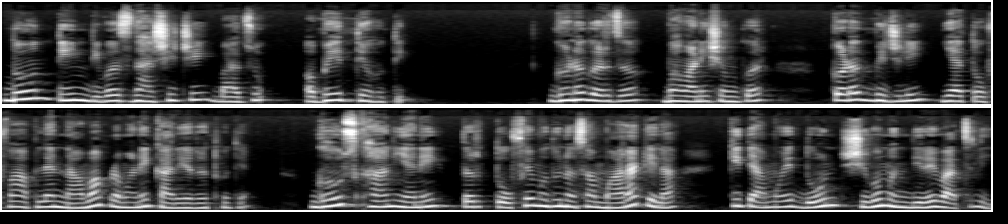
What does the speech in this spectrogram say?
दोन तीन दिवस झाशीची बाजू अभेद्य होती. घनगर्ज भवानीशंकर कडक बिजली या तोफा आपल्या नावाप्रमाणे कार्यरत होत्या. घौस खान याने तर तोफेमधून असा मारा केला की त्यामुळे दोन शिवमंदिरे वाचली.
